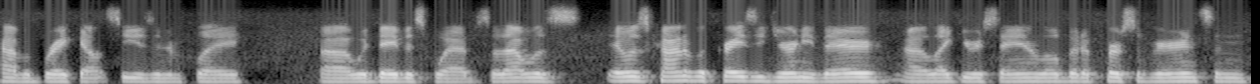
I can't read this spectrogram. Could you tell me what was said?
have a breakout season and play uh, with Davis Webb. So that was it was kind of a crazy journey there. Uh, like you were saying, a little bit of perseverance and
